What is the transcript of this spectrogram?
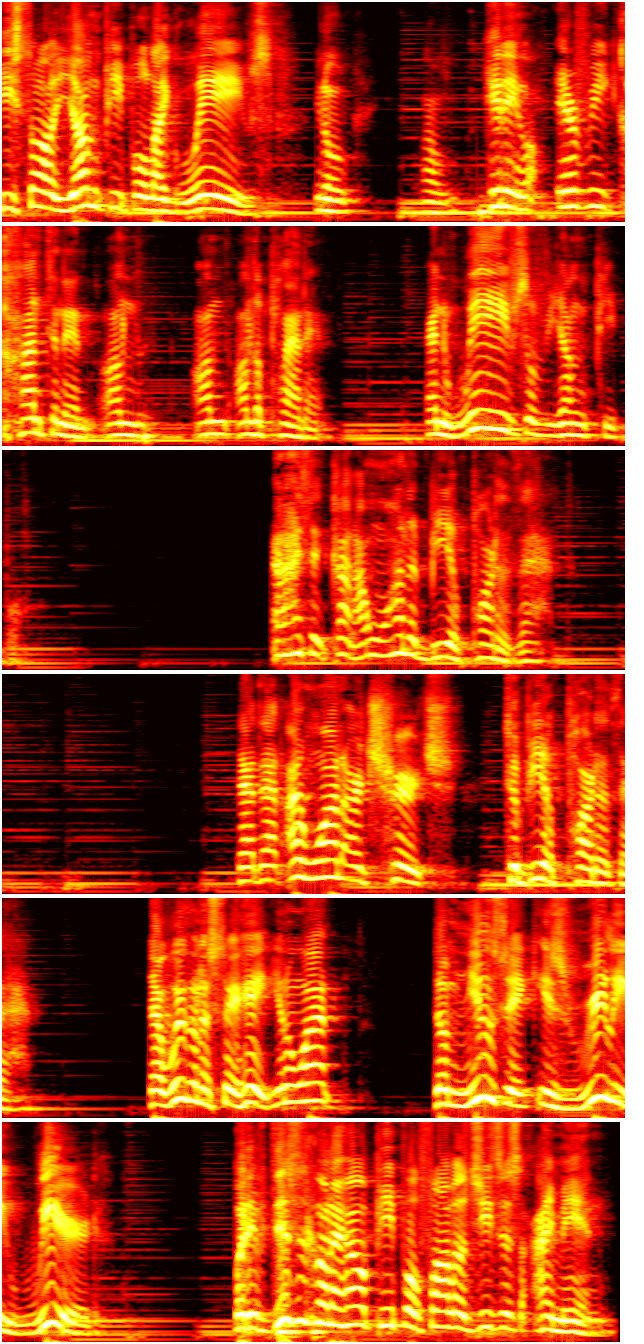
he saw young people like waves, you know, uh, hitting every continent on, on, on the planet, and waves of young people. And I said, God, I want to be a part of that. That, that I want our church to be a part of that. That we're going to say, hey, you know what? The music is really weird but if this is going to help people follow Jesus, I'm in.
